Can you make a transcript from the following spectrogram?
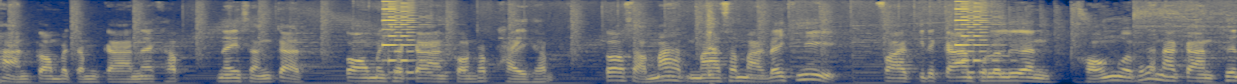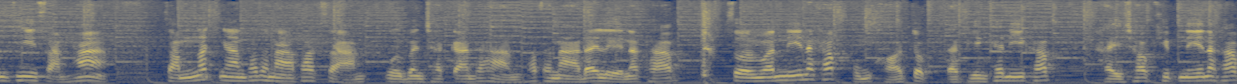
หารกองประจำการนะครับ ในสังกัดกองบัญชาการกองทัพไทยครับ ก็สามารถมาสมัครได้ที่ ฝ่ายกิจการพลเรือน ของหน่วยพัฒนาการเคลื่อนที่ 35 สำนักงานพัฒนาภาค 3 หน่วยบัญชาการทหารพัฒนาได้เลยนะครับ ส่วนวันนี้นะครับผมขอจบแต่เพียงแค่นี้ครับ ใครชอบคลิปนี้นะครับ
